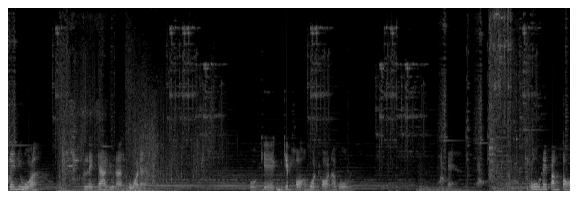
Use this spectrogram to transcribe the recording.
เล็งที่หัว มันเล็งยากอยู่นะ หัวเนี่ย โอเคก็ไปเก็บของข้างบนก่อนนะครับผมแหมโอ้ ได้ปังตอ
